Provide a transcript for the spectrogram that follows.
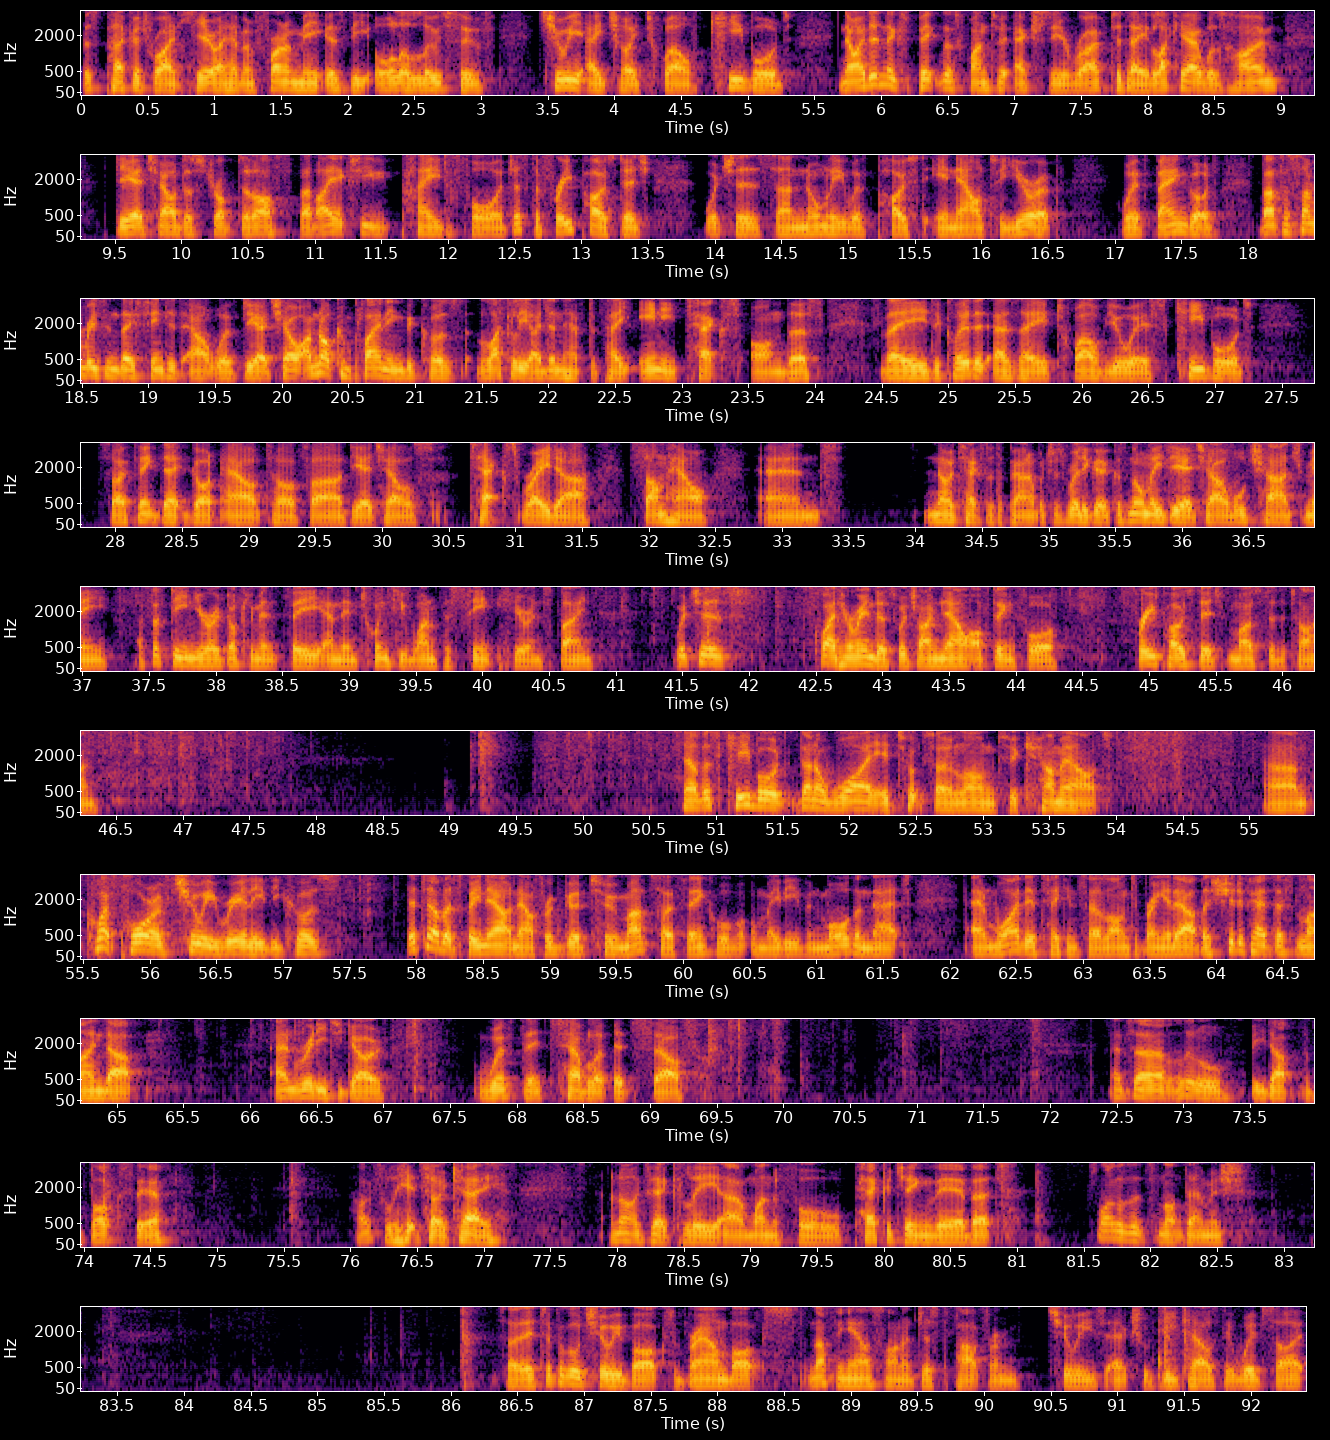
This package right here I have in front of me is the all-elusive Chuwi HI12 keyboard. Now I didn't expect this one to actually arrive today. Lucky I was home, DHL just dropped it off, but I actually paid for just the free postage, which is uh, normally with PostNL to Europe with Banggood. But for some reason they sent it out with DHL. I'm not complaining because luckily I didn't have to pay any tax on this. They declared it as a 12 US keyboard so I think that got out of uh, DHL's tax radar somehow, and no taxes to pay on it, which is really good because normally DHL will charge me a 15 euro document fee and then 21% here in Spain, which is quite horrendous, which I'm now opting for free postage most of the time. Now this keyboard, don't know why it took so long to come out. Um, quite poor of Chuwi really because the tablet's been out now for a good two months, I think, or, or maybe even more than that. And why they've taken so long to bring it out, they should have had this lined up and ready to go with the tablet itself. It's a little beat up the box there. Hopefully it's okay. Not exactly uh, wonderful packaging there, but as long as it's not damaged. So a typical Chuwi box, a brown box, nothing else on it just apart from Chuwi's actual details, their website.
